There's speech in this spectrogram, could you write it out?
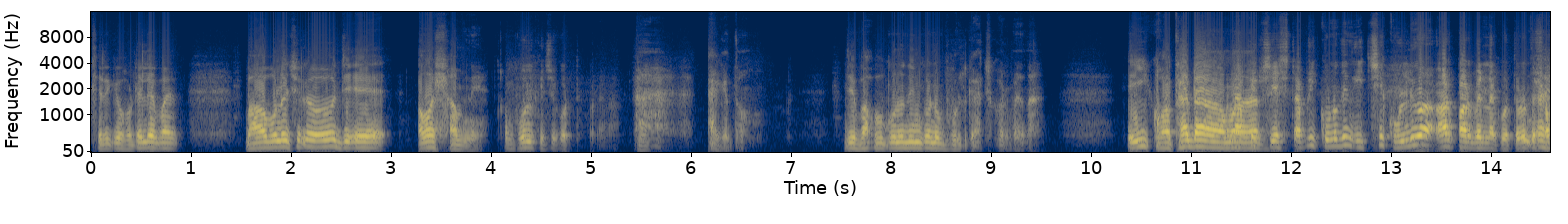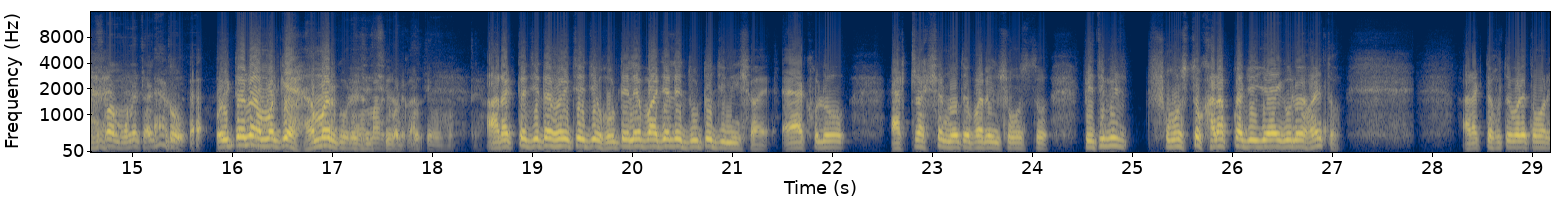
ছেলেকে হোটেলে বাবা বলেছিল যে আমার সামনে। ভুল কিছু করতে পারে না। হ্যাঁ একদম। যে বাবু কোনোদিন কোনো ভুল কাজ করবে না। এই কথাটা আমার চেষ্টা আপনি কোনোদিন ইচ্ছে করলেও আর পারবেন না করতে ওটা তো সবসময় মনে থাকতো। ওইটা না আমাকে হ্যামার করে চিরকাল আর একটা যেটা হয়েছে যে হোটেলে বাজালে দুটো জিনিস হয়। এক হলো অ্যাট্রাকশন হতে পারে ওই সমস্ত পৃথিবীর সমস্ত খারাপ কাজ ওই জায়গাগুলো হয় তো? আর একটা হতে পারে তোমার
